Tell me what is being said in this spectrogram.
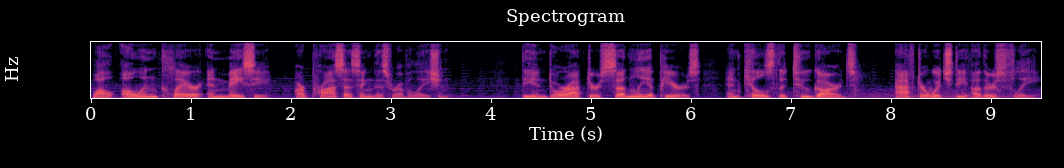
While Owen, Claire, and Macy are processing this revelation, the Indoraptor suddenly appears and kills the two guards, after which the others flee.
